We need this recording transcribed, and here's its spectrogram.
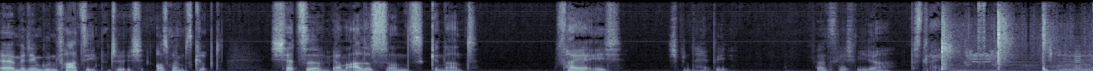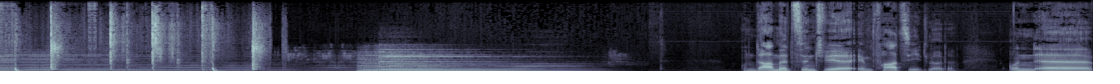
äh, mit dem guten Fazit natürlich aus meinem Skript. Ich schätze, wir haben alles sonst genannt. Feier ich. Ich bin happy. Wir hören uns gleich wieder. Bis gleich. Und damit sind wir im Fazit, Leute. Und äh,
